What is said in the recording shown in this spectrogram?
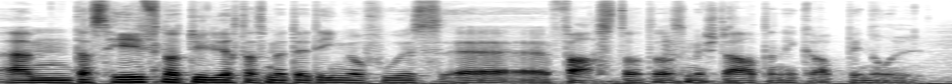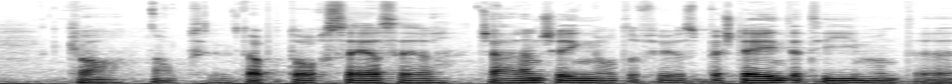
Ähm, das hilft natürlich, dass man dort irgendwo Fuß äh, fasst, oder dass wir starten nicht gerade bei Null. Klar, absolut. Aber doch sehr, sehr challenging oder für das bestehende Team und äh,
